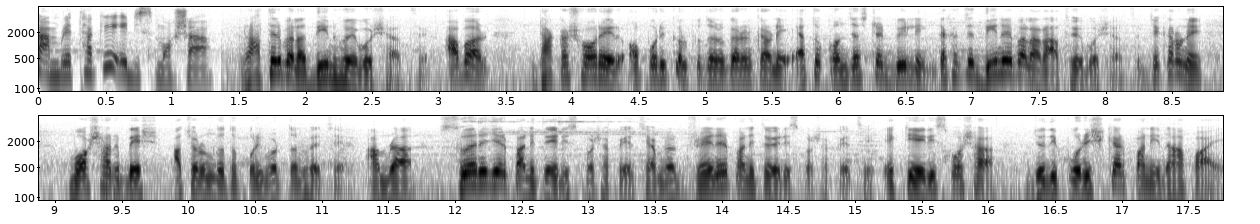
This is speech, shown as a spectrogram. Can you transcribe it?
কামড়ে থাকে এডিস মশা। রাতের বেলা দিন হয়ে বসে আছে। আবার ঢাকা শহরের অপরিকল্পিত নগরের কারণে এত কনজাস্টেড বিল্ডিং দেখা যাচ্ছে দিনের বেলা রাত হয়ে বসে আছে। যে কারণে মশার বেশ আচরণগত পরিবর্তন হয়েছে। আমরা সুয়ারেজের পানিতে এরিস মশা পেয়েছি, আমরা ড্রেনের পানিতেও এরিস মশা পেয়েছি। একটি এরিস মশা যদি পরিষ্কার পানি না পায়,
